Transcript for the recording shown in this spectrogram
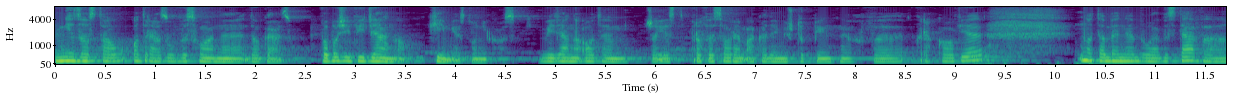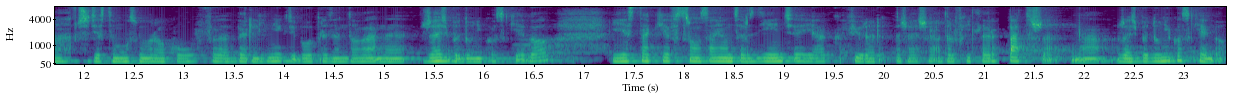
nie został od razu wysłany do gazu. W obozie wiedziano, kim jest Dunikowski. Wiedziano o tym, że jest profesorem Akademii Sztuk Pięknych w Krakowie, Notabene była wystawa w 1938 roku w Berlinie, gdzie były prezentowane rzeźby Dunikowskiego. Jest takie wstrząsające zdjęcie, jak Führer Rzeszy Adolf Hitler patrzy na rzeźbę Dunikowskiego,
